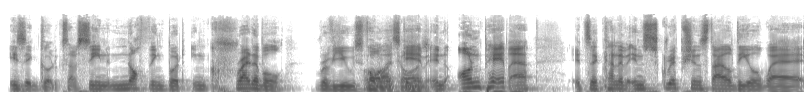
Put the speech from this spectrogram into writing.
is it good? Because I've seen nothing but incredible reviews for Oh this God. game. And on paper, it's a kind of inscryption style deal where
